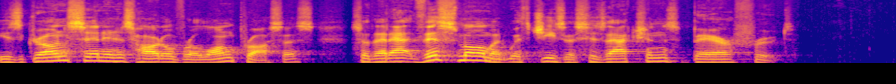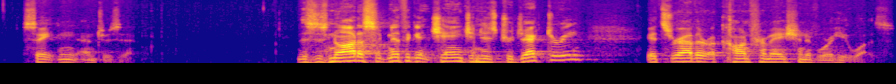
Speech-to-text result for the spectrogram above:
He's grown sin in his heart over a long process, so that at this moment with Jesus, his actions bear fruit. Satan enters in. This is not a significant change in his trajectory, it's rather a confirmation of where he was.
